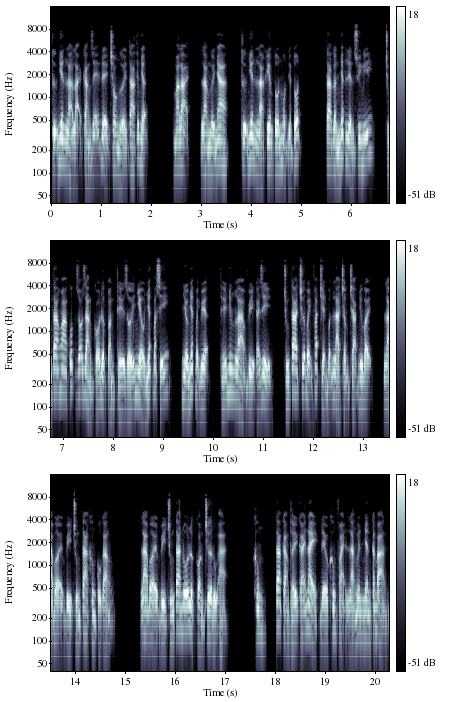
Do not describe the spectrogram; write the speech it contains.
tự nhiên là lại càng dễ để cho người ta tiếp nhận. Mà lại, làm người nha, tự nhiên là khiêm tốn một điểm tốt. Ta gần nhất liền suy nghĩ, chúng ta hoa quốc rõ ràng có được toàn thế giới nhiều nhất bác sĩ, nhiều nhất bệnh viện, thế nhưng là vì cái gì chúng ta chữa bệnh phát triển vẫn là chậm chạp như vậy, là bởi vì chúng ta không cố gắng, là bởi vì chúng ta nỗ lực còn chưa đủ hả không, ta cảm thấy cái này đều không phải là nguyên nhân căn bản,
